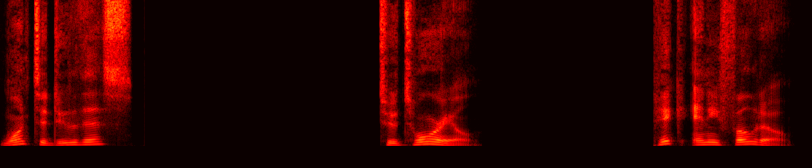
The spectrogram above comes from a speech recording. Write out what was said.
Want to do this? Tutorial. Pick any photo.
